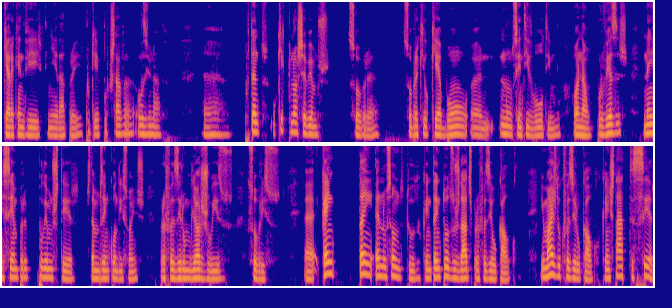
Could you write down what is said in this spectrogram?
que era quem devia ir, que tinha idade para ir. Porquê? Porque estava lesionado. portanto, o que é que nós sabemos sobre, sobre aquilo que é bom num sentido último ou não? Por vezes, nem sempre podemos ter, estamos em condições para fazer o melhor juízo sobre isso. Uh, quem tem a noção de tudo, quem tem todos os dados para fazer o cálculo, e mais do que fazer o cálculo, quem está a tecer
